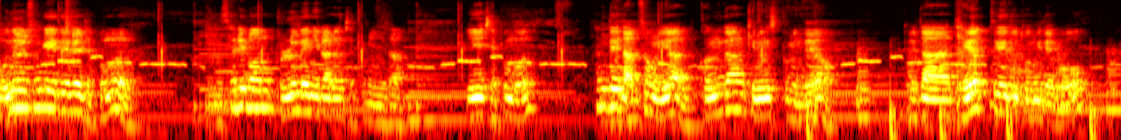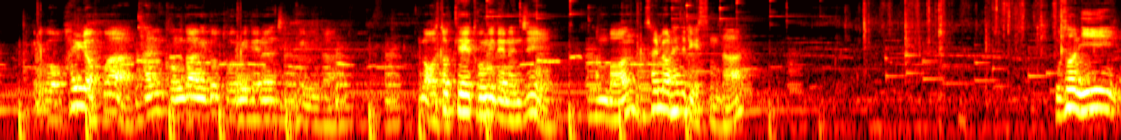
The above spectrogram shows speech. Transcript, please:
오늘 소개해드릴 제품은 이 세리번 블루맨이라는 제품입니다. 이 제품은 현대 남성을 위한 건강 기능식품인데요. 일단 다이어트에도 도움이 되고 그리고 활력과 간 건강에도 도움이 되는 제품입니다. 그럼 어떻게 도움이 되는지 한번 설명해 드리겠습니다. 우선 이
